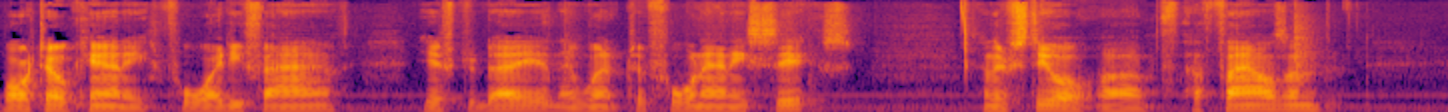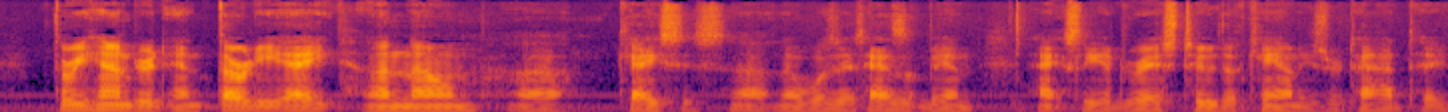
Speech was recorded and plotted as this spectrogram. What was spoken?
Bartow County, 485 yesterday, and they went up to 496. And there's still uh, a thousand 338 unknown uh, cases. Uh, in other words, it hasn't been actually addressed to the counties or tied to.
